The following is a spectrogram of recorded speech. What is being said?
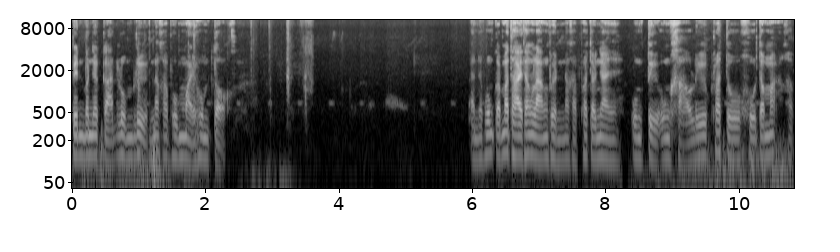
เป็นบรรยากาศลมลื่นนะครับผมใหม่ผมตอก อันนี้ผมกลับมาถ่ายทางหลังเพิ่นนะครับ พระเจ้าใหญ่องค์ตื่อองค์ขาวหรือพระโตโคตมะครับ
